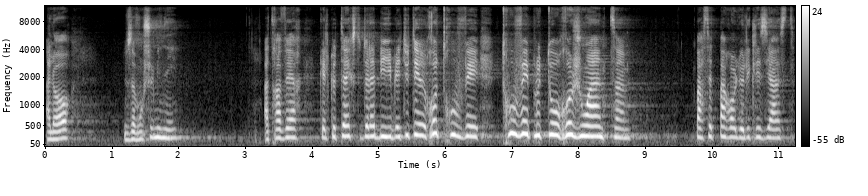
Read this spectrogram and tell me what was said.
Alors, nous avons cheminé à travers quelques textes de la Bible et tu t'es retrouvé, trouvé plutôt rejointe par cette parole de l'Ecclésiaste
